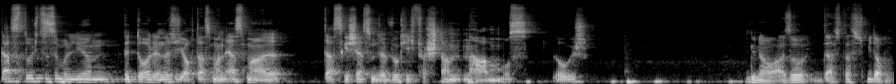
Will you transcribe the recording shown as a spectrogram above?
das durchzusimulieren bedeutet natürlich auch, dass man erstmal das Geschäftsmodell wirklich verstanden haben muss, logisch. Genau, also das, das spielt auch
